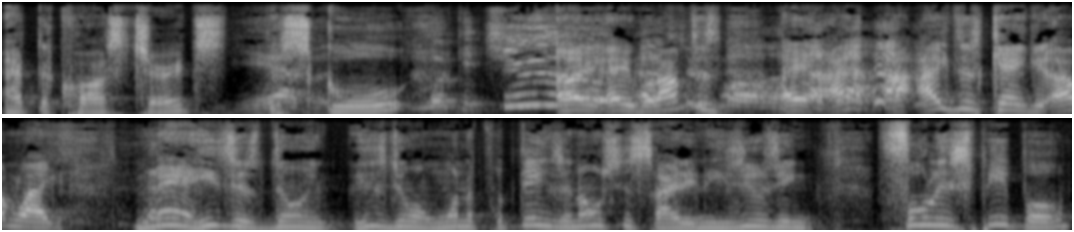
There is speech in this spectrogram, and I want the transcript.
at the cross church, Yeah, the school. Look at you. Hey, hey, well, I'm just, hey, I, I, I just can't get. I'm like, man, he's just doing, he's doing wonderful things in Oceanside, and he's using foolish people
